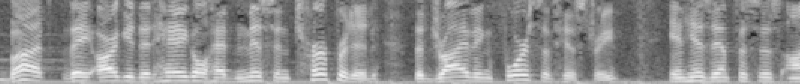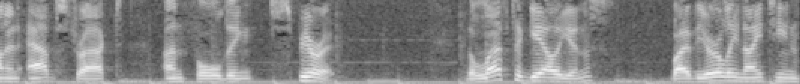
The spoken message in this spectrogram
But they argued that Hegel had misinterpreted the driving force of history in his emphasis on an abstract, unfolding spirit. The left Hegelians, by the early 19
